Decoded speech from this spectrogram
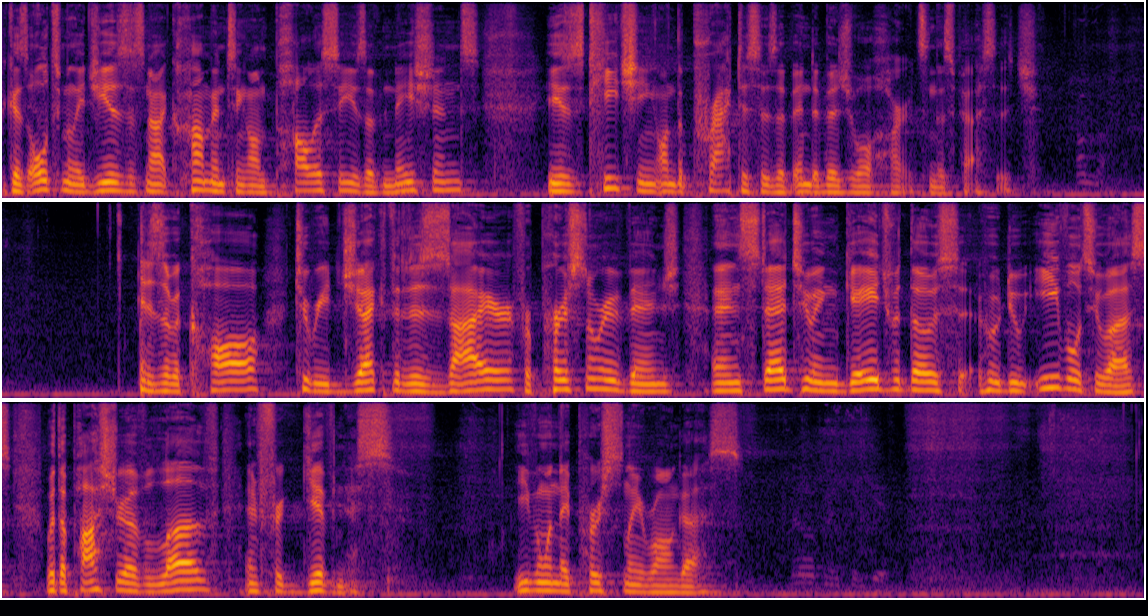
Because ultimately, Jesus is not commenting on policies of nations, he is teaching on the practices of individual hearts in this passage. It is a call to reject the desire for personal revenge and instead to engage with those who do evil to us with a posture of love and forgiveness, even when they personally wrong us.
